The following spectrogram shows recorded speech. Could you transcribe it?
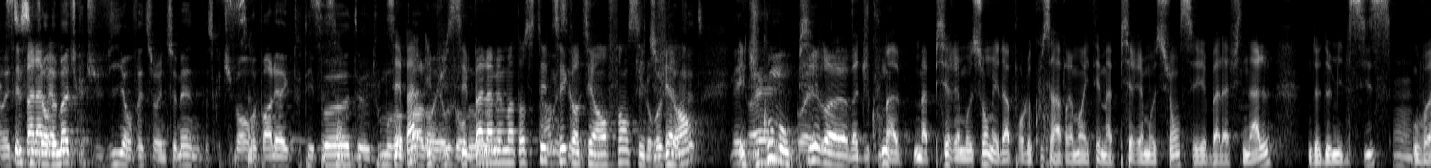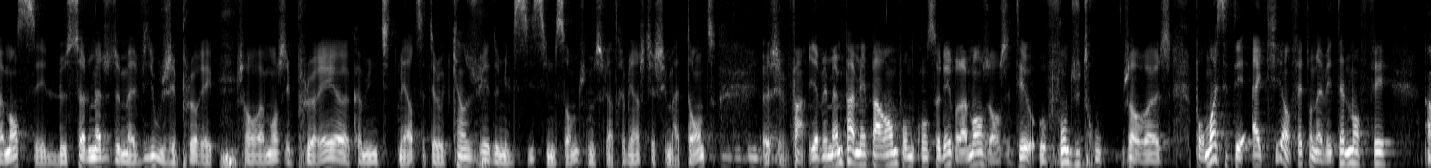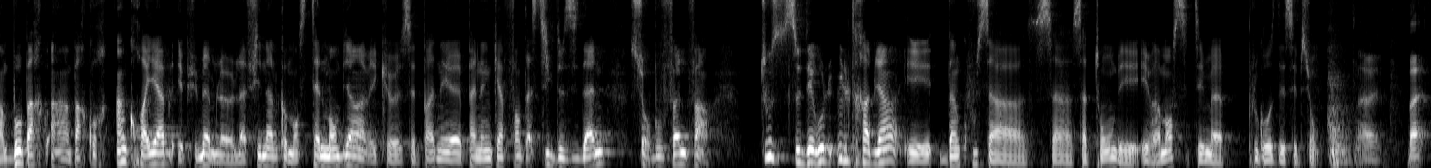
sais, C'est le la genre de même- match que tu vis en fait sur une semaine parce que tu vas en reparler avec tous tes potes, euh, tout le monde en pas, parle et puis c'est pas la même intensité. Tu sais, quand t'es enfant, c'est différent. en fait. Mais Et du coup, mon pire, euh, bah, du coup, ma, pire émotion, mais là pour le coup, ça a vraiment été ma pire émotion, c'est bah, la finale de 2006, Mm. où vraiment c'est le seul match de ma vie où j'ai pleuré. Genre vraiment, j'ai pleuré euh, comme une petite merde. C'était le 15 juillet 2006, il me semble. Je me souviens très bien, j'étais chez ma tante. Euh, Enfin, il y avait même pas mes parents pour me consoler. Vraiment, genre, j'étais au fond du trou. Genre, euh, pour moi, c'était acquis. En fait, on avait tellement fait un beau parcours, un parcours incroyable. Et puis même, la finale commence tellement bien avec cette pane- panenka fantastique de Zidane sur Buffon. Enfin, tout se déroule ultra bien et d'un coup, ça, ça, tombe. Et, et vraiment, c'était ma plus grosse déception. Ouais. Bah,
